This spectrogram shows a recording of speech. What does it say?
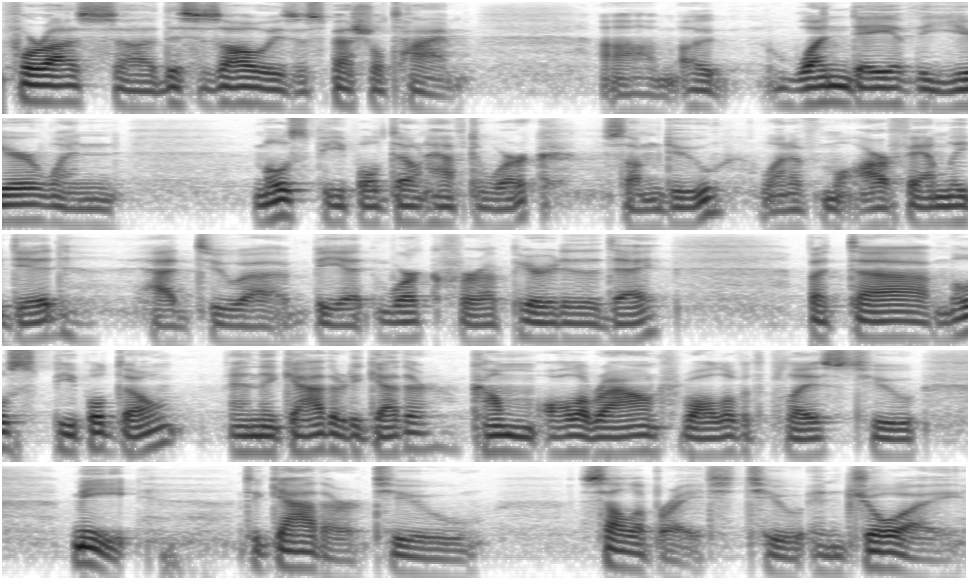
For us, uh, this is always a special time um, a, one day of the year when most people don't have to work. Some do. One of our family did, had to uh, be at work for a period of the day. But uh, most people don't, and they gather together, come all around from all over the place to meet, to gather, to celebrate, to enjoy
